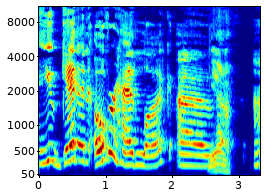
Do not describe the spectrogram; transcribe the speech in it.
You get an overhead look of Yeah. uh,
